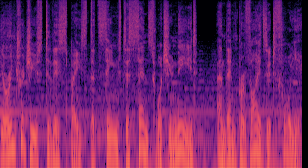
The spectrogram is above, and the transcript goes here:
You're introduced to this space that seems to sense what you need and then provides it for you.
